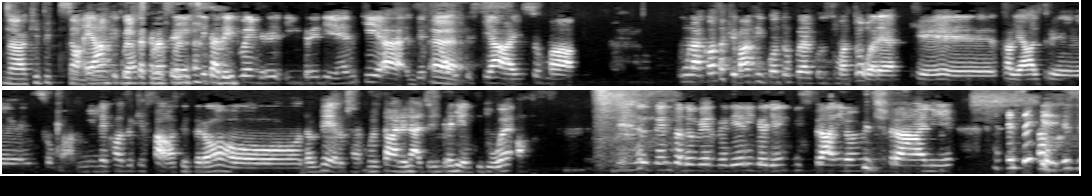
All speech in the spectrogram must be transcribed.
No, che pizzino. No, e anche questa caratteristica dei due ingredienti è eh, che sia, insomma, una cosa che va anche incontro poi al consumatore, che tra le altre, insomma, mille cose che fate, però davvero, cioè, voltare, leggere ingredienti due, oh, senza dover vedere ingredienti strani, non strani. E sai che, oh. e,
